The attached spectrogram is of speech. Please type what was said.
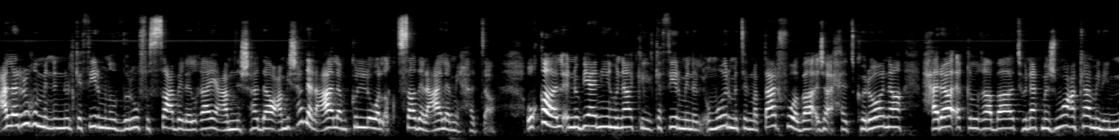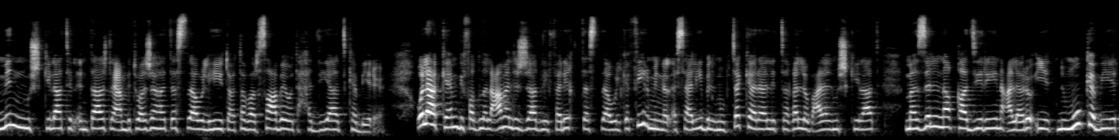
على الرغم من أنه الكثير من الظروف الصعبة للغاية عم نشهدها وعم يشهدها العالم كله والاقتصاد العالمي حتى. وقال أنه بيعني هناك الكثير من الأمور مثل ما بتعرفوا وباء جائحة كورونا حرائق الغابات هناك مجموعة كاملة من مشكلات الإنتاج اللي عم بتواجهها تسلا واللي هي تعتبر صعبة وتحديات كبيرة. ولكن بفضل العمل الجاد لفريق تسلا والكثير من الأساليب المبتكرة للتغلب على المشكلات ما زلنا قادرين على رؤية نمو كبير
